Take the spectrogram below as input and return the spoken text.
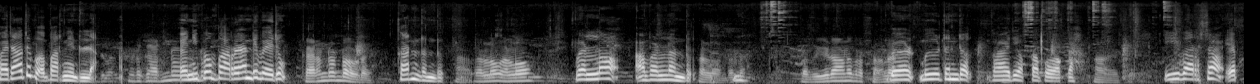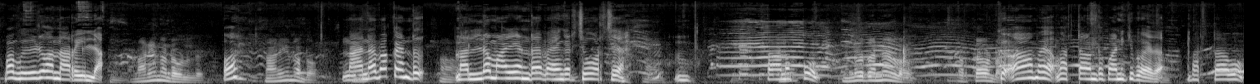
പരാതി പ- പറഞ്ഞിട്ടില്ല. ഇവിടെ കറണ്ട് ഇനിയിപ്പം പറയേണ്ടി വരും. കറണ്ട് ഉണ്ടോ അവിടെ? കറണ്ട് ഉണ്ട്. ആ വെള്ളം വെള്ളവും വെള്ളം ആ വെള്ളമുണ്ട്. വെള്ളമുണ്ടല്ലേ അപ്പോൾ വീടാണ് പ്രശ്നം അല്ലേ? വേ- വീടിന്റെ കാര്യമൊക്കെ പോക്ക ആ ശരി. ഈ വർഷം എപ്പം വീഴുമെന്നറിയില്ല നനയുന്നുണ്ടോ ഉള്ളിൽ ഓ? നനയുന്നുണ്ടോ? നനവൊക്കെ ഉണ്ട്. നല്ല മഴയുണ്ട്. ഭയങ്കര ചോർച്ചയാ. തണുപ്പും. നിങ്ങൾ തന്നെയുള്ളോ ഭർത്താവുണ്ടോ? ആ ഭർത്താവുണ്ട്. പണിക്ക് പോയതാ. ഭർത്താവും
